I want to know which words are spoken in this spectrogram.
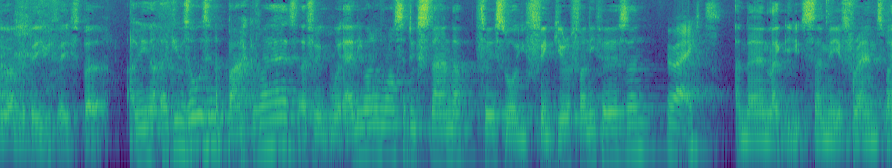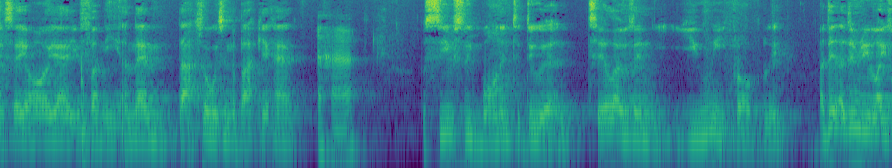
do have a baby face, but I mean, like it was always in the back of my head. I think anyone who wants to do stand-up, first of all, you think you're a funny person. right. And then, like, you, some of your friends might say, "Oh, yeah, you're funny," and then that's always in the back of your head. Uh huh. But seriously, wanting to do it until I was in uni, probably. I did. I didn't realize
